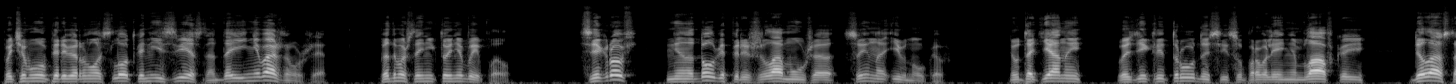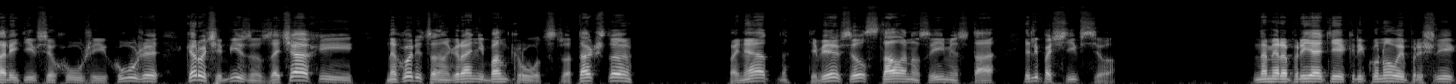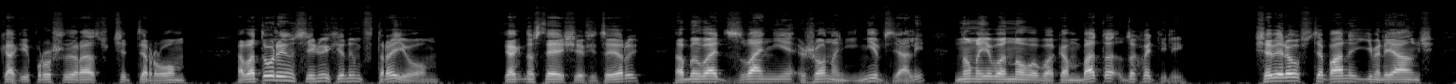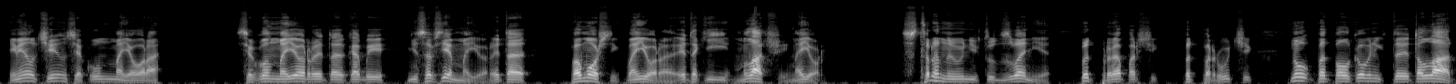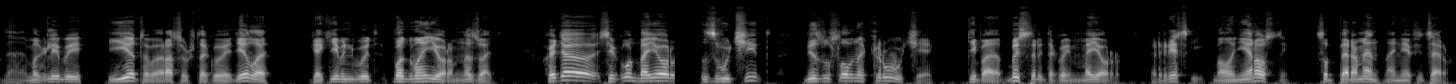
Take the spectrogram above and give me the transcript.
Почему перевернулась лодка, неизвестно, да и неважно уже потому что никто не выплыл. Свекровь ненадолго пережила мужа, сына и внуков. У Татьяны возникли трудности с управлением лавкой, дела стали идти все хуже и хуже, короче, бизнес зачах и находится на грани банкротства, так что... Понятно, теперь все стало на свои места, или почти все. На мероприятие Крикуновой пришли, как и в прошлый раз, вчетвером, а Ватулин с Синюхиным втроем. Как настоящие офицеры, обмывать звание жен они не взяли, но моего нового комбата захватили. Шеверев Степан Емельянович имел чин секунд-майора. Секунд-майор — это как бы не совсем майор, это помощник майора, этакий младший майор. Странное у них тут звание. Подпрапорщик, подпоручик. Ну, подполковник-то это ладно. Могли бы и этого, раз уж такое дело, каким-нибудь подмайором назвать. Хотя секунд-майор звучит, безусловно, круче. Типа быстрый такой майор, резкий, молниеносный, супермен, а не офицер.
